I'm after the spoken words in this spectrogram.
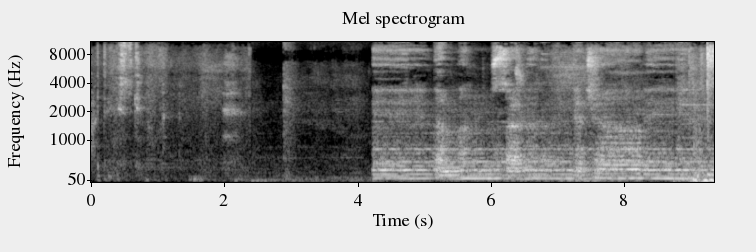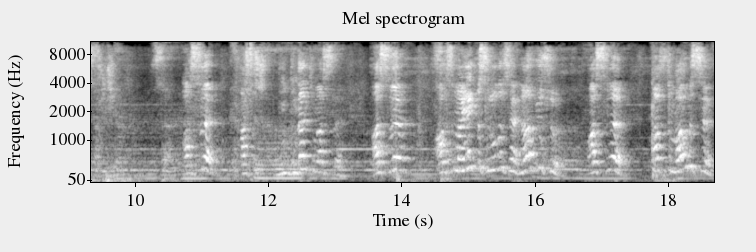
vakti. Aslı! Aslı! bu- Bunlar kim Aslı? Aslı! Aslı manyak mısın oğlum sen? Ne yapıyorsun? Aslı! Aslı mal mısın?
